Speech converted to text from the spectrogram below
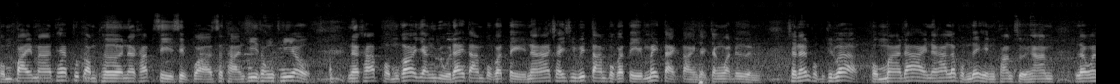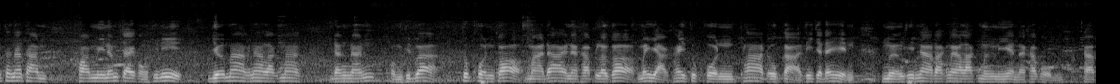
ผมไปมาแทบทุกอำเภอนะครับ40 กว่าสถานที่ท่องเที่ยวนะครับผมก็ยังอยู่ได้ตามปกตินะฮะใช้ชีวิตตามปกติไม่แตกต่างจากจังหวัดอื่น ฉะนั้นผมคิดว่าผมมาได้นะฮะแล้วผมได้เห็นความสวยงาม และวัฒนธรรมความมีน้ำใจของที่นี่เยอะมากน่ารักมาก ดังนั้นผมคิดว่าทุกคนก็มาได้นะครับ แล้วก็ไม่อยากให้ทุกคนพลาดโอกาสที่จะได้เห็นเมืองที่น่ารักน่ารักเมืองนี้นะครับผมครับ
